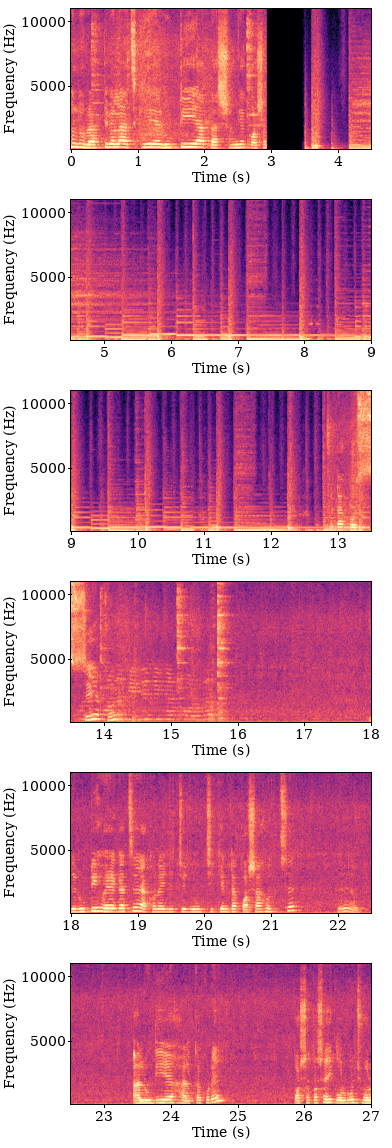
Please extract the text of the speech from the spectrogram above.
হলো রাত্রিবেলা আজকে রুটি আর তার সঙ্গে কষা কষছি এখন। যে রুটি হয়ে গেছে, এখন এই যে চিকেনটা কষা হচ্ছে। হ্যাঁ। আলু দিয়ে হালকা করে কষা কষাই করব, ঝোল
